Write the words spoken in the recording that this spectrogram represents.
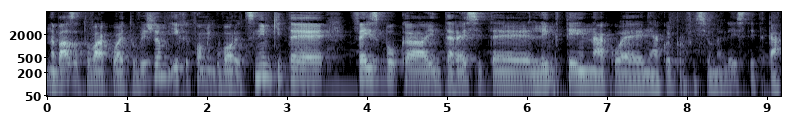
на база това, което виждам и какво ми говорят снимките, Фейсбук, интересите, LinkedIn, ако е някой професионалист и така.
